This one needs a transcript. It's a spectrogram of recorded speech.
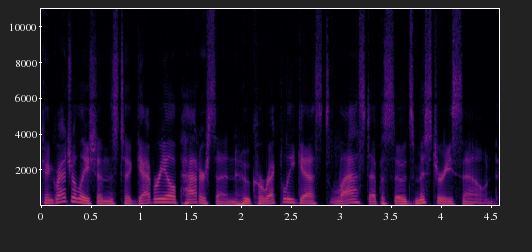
Congratulations to Gabrielle Patterson, who correctly guessed last episode's mystery sound.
